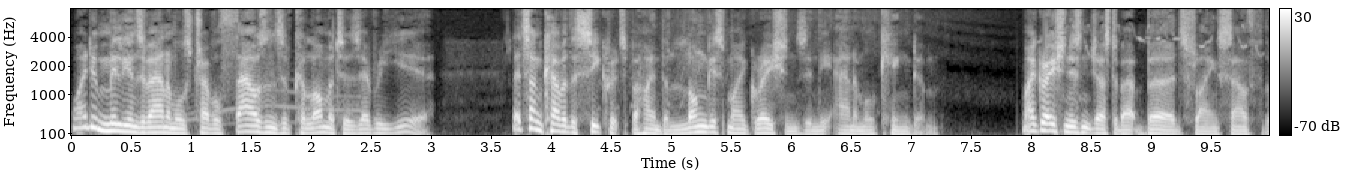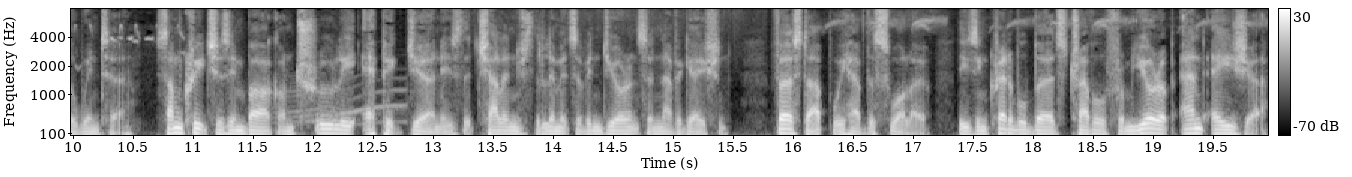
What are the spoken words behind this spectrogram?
Why do millions of animals travel thousands of kilometers every year? Let's uncover the secrets behind the longest migrations in the animal kingdom. Migration isn't just about birds flying south for the winter. Some creatures embark on truly epic journeys that challenge the limits of endurance and navigation. First up, we have the swallow. These incredible birds travel from Europe and Asia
